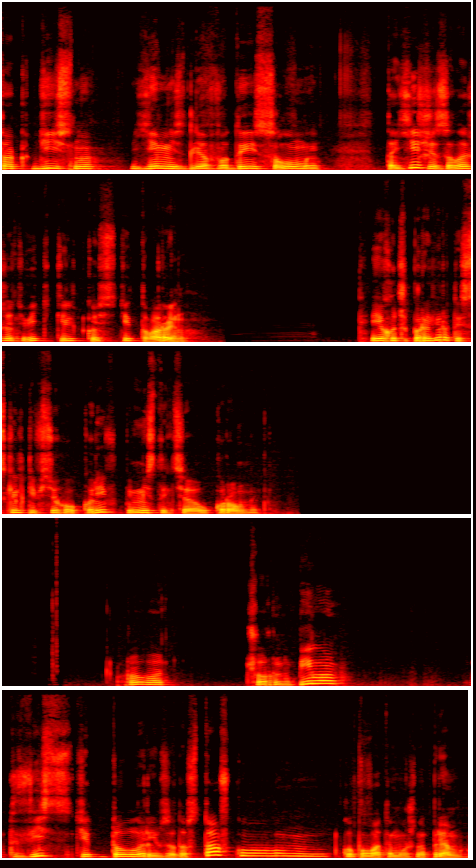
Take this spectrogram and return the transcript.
Так, дійсно, ємність для води, соломи та їжі залежить від кількості тварин. І я хочу перевірити, скільки всього корів поміститься у коровник. Корова чорно-біла. 200 доларів за доставку. Купувати можна прямо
